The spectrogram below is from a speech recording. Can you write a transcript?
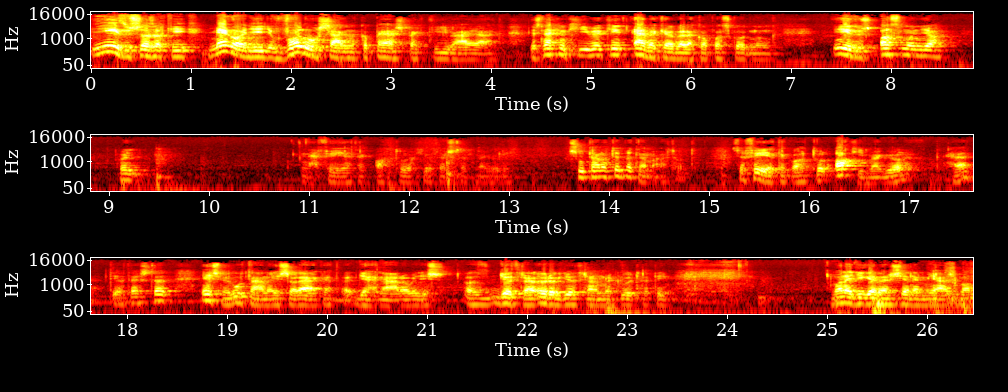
Jézus az, aki megadja így a valóságnak a perspektíváját. És nekünk hívőként ebbe kell vele kapaszkodnunk. Jézus azt mondja, hogy ne féljetek attól, aki a testet megöli. És utána többet nem árthat. Szóval féljetek attól, aki megöl, ti a testet, és még utána is a lelket a gyernára, vagyis az gyötre, örök gyötrelmre küldheti. Van egy igevers Jeremiásban.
